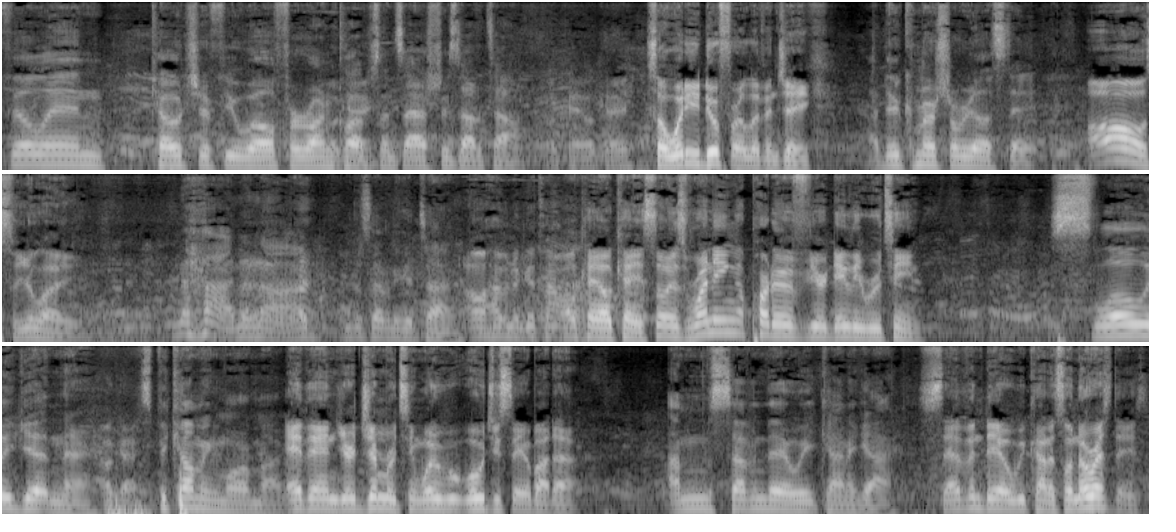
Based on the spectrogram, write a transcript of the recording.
fill-in coach, if you will, for Run Club since Ashley's out of town. Okay, okay. So what do you do for a living, Jake? I do commercial real estate. Oh, so you're like, Nah, no, no. I, I'm just having a good time. oh, having a good time. Okay, okay. So is running a part of your daily routine? Slowly getting there. Okay. It's becoming more of my. And then your gym routine. What, what would you say about that? I'm a seven day a week kind of guy. Seven day a week kind of. So no rest days.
